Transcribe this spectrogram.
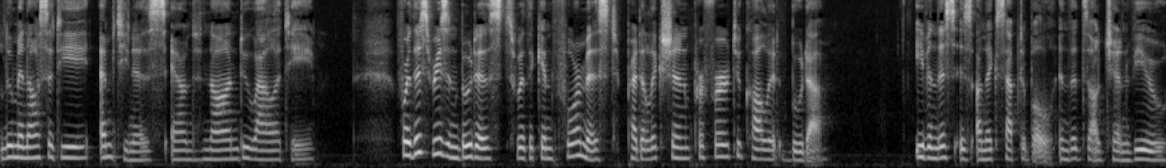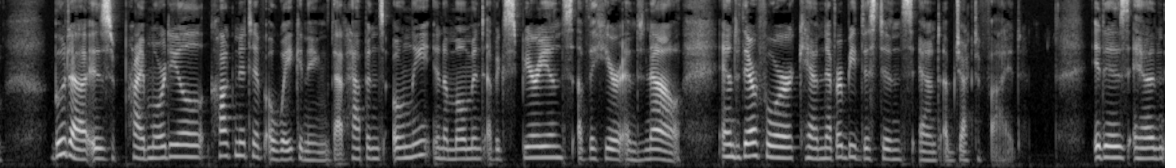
luminosity, emptiness, and non duality. For this reason, Buddhists with a conformist predilection prefer to call it Buddha. Even this is unacceptable in the Dzogchen view. Buddha is primordial cognitive awakening that happens only in a moment of experience of the here and now, and therefore can never be distanced and objectified. It is an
